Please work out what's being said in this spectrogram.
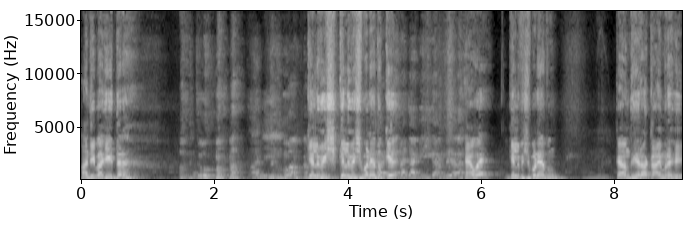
ਹਾਂਜੀ ਭਾਜੀ ਇੱਧਰ। ਤੂੰ। ਕਿਲਵਿਸ਼ ਕਿਲਵਿਸ਼ ਬਣਿਆ ਤੂੰ ਕਿ- ਮੇਰਾ ਜਾ ਕੀ ਕਰਦੇ ਆ? ਹੈ ਓਏ ਕਿਲਵਿਸ਼ ਬਣਿਆ ਤੂੰ? ਕਿ ਅੰਧੇਰਾ ਕਾਇਮ ਰਹੇ।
